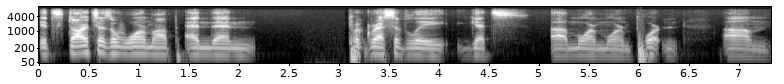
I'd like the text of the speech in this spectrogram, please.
it starts as a warm up and then progressively gets uh, more and more important, um,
